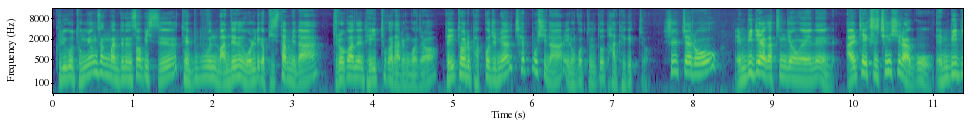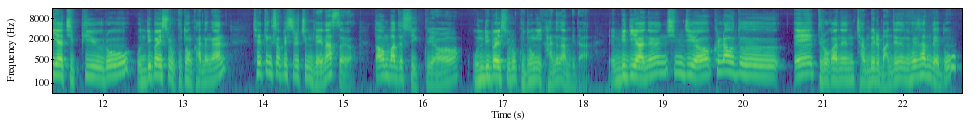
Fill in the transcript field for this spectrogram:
그리고 동영상 만드는 서비스 대부분 만드는 원리가 비슷합니다. 들어가는 데이터가 다른 거죠. 데이터를 바꿔주면 챗봇이나 이런 것들도 다 되겠죠. 실제로 엔비디아 같은 경우에는 RTX 챗이라고 엔비디아 GPU로 온디바이스로 구동 가능한 채팅 서비스를 지금 내놨어요. 다운받을 수 있고요. 온 디바이스로 구동이 가능합니다. 엔비디아는 심지어 클라우드에 들어가는 장비를 만드는 회사인데도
